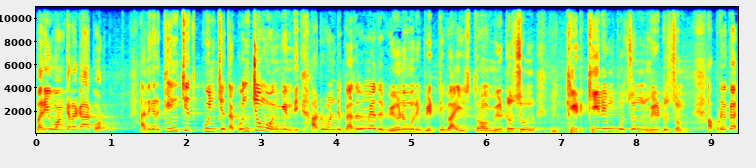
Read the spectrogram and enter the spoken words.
మరీ వంకర కాకూడదు. అందుకని కించిత్ కుంచిత కొంచెం వంగింది. అటువంటి పెదవి మీద వేణువుని పెట్టి వాయిస్తున్నాం మీటుసున్ కీ కీలింపుచున్ మీటుసున్ అప్పుడు యొక్క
